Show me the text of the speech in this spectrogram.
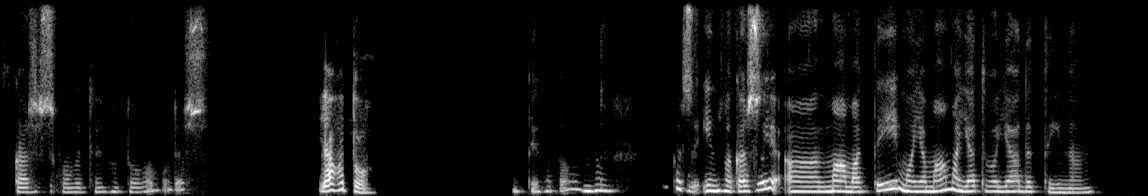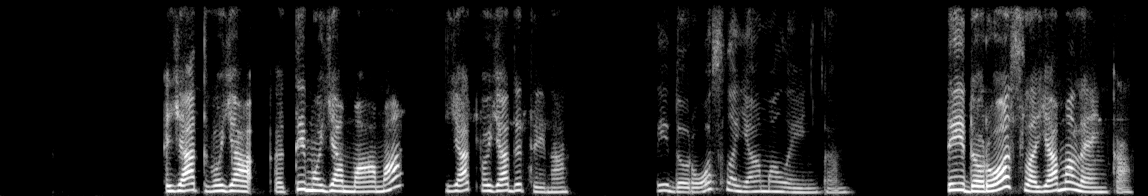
Скажеш, коли ти готова будеш. Я готова. Ти готова? Мгм. Кажи, Інга, кажи, мама, ти, моя мама, я твоя дитина. Я твоя, е, ти моя мама, я твоя дитина. Ти доросла, я маленька. Ти доросла, я маленька.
